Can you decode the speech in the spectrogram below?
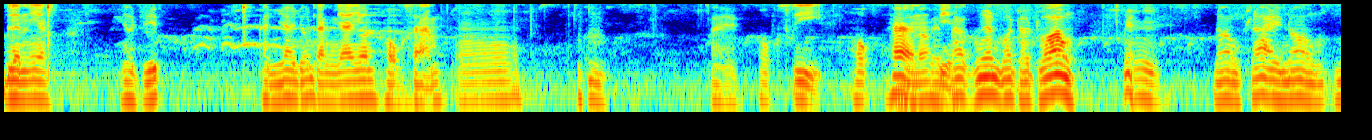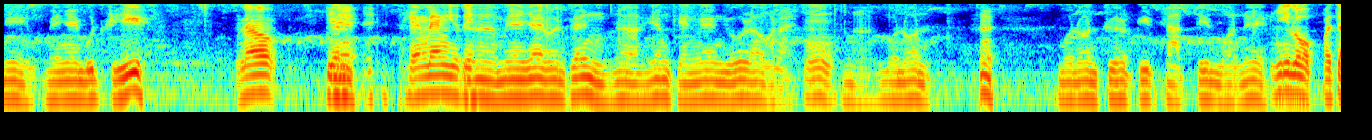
เดือนเนี่ยเดือนสิบกันยายนกันยายนหกสามอ๋อไปหกสี่หกห้าเนาะไปปีพักเงินพอเถ่าทอง อืมน้องชายน้องนี่แม่ยายบุตรศรีแล้วเปลี่ยนแม่ แข็งแรงอยู่เอสิอแม่ยายมันเพ่งอ่ายังแข็งแรงอยู่เราก็ได้อืมอ่าบนนบนนเชื้อติดสาดติดหมอนนี่มีโรคประจ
